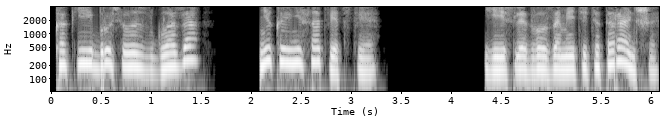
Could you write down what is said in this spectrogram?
как ей бросилось в глаза некое несоответствие. Ей следовало заметить это раньше.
